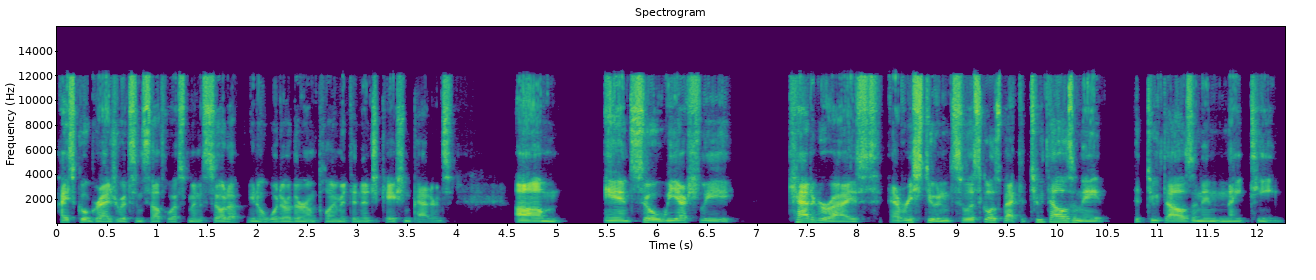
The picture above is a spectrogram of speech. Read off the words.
high school graduates in Southwest Minnesota. You know, what are their employment and education patterns? Um, and so we actually categorized every student. So this goes back to 2008 to 2019.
